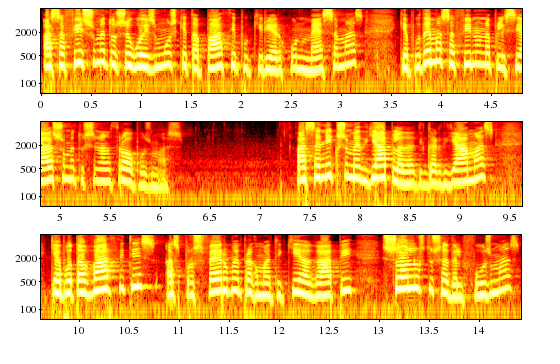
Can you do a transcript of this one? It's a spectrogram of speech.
Ας αφήσουμε τους εγωισμούς και τα πάθη που κυριαρχούν μέσα μας και που δεν μας αφήνουν να πλησιάσουμε τους συνανθρώπους μας. Ας ανοίξουμε διάπλατα την καρδιά μας και από τα βάθη της ας προσφέρουμε πραγματική αγάπη σε όλους τους αδελφούς μας,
